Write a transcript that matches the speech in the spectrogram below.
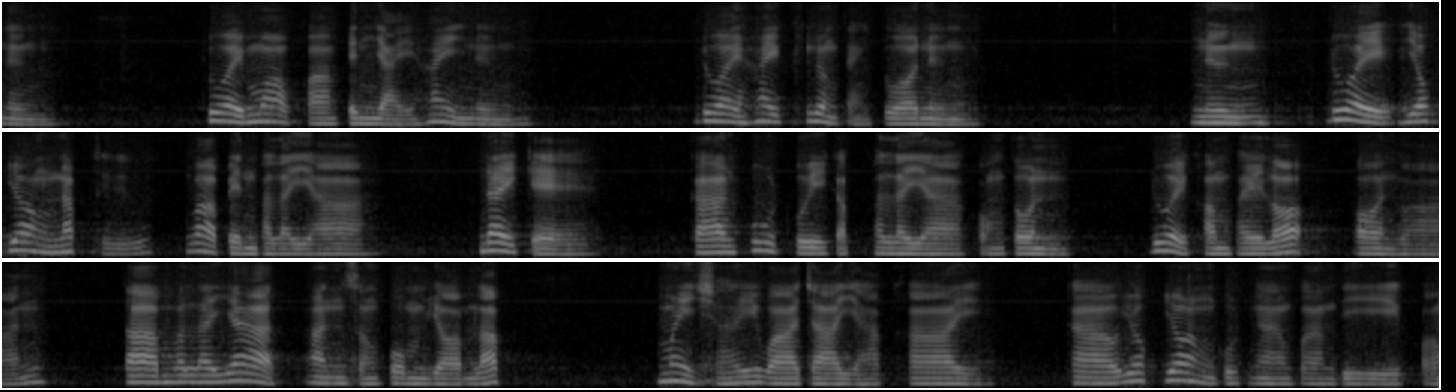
หนึ่ง ด้วยมอบความเป็นใหญ่ให้หนึ่ง ด้วยให้เครื่องแต่งตัวหนึ่งหนึ่งด้วยยกย่องนับถือว่าเป็นภรรยา ได้แก่ การพูดคุยกับภรรยาของตน ด้วยคำไพเราะอ่อนหวาน ตามวรยาทอันสังคมยอมรับ ไม่ใช้วาจาหยาบคาย กล่าวยกย่องกุดงามความดีของ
